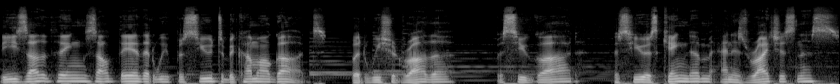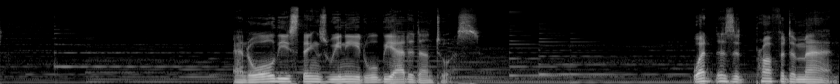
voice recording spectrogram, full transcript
these other things out there that we pursue to become our gods, but we should rather pursue God, pursue His kingdom and His righteousness, and all these things we need will be added unto us. What does it profit a man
